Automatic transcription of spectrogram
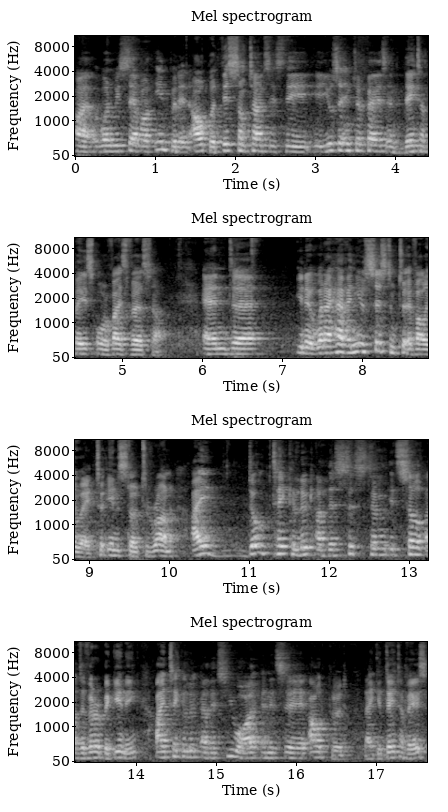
uh, when we say about input and output, this sometimes is the user interface and database or vice versa. And uh, you know, when I have a new system to evaluate, to install, to run, I don't take a look at the system itself at the very beginning. I take a look at its UI and its uh, output, like a database,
